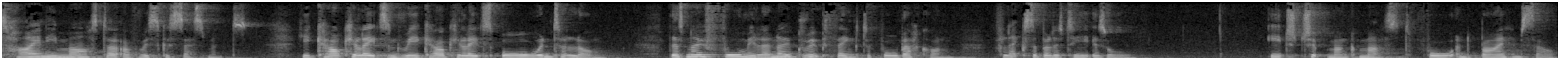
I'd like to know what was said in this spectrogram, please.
Tiny master of risk assessment. He calculates and recalculates all winter long. There's no formula, no groupthink to fall back on. Flexibility is all. Each chipmunk must, for and by himself,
